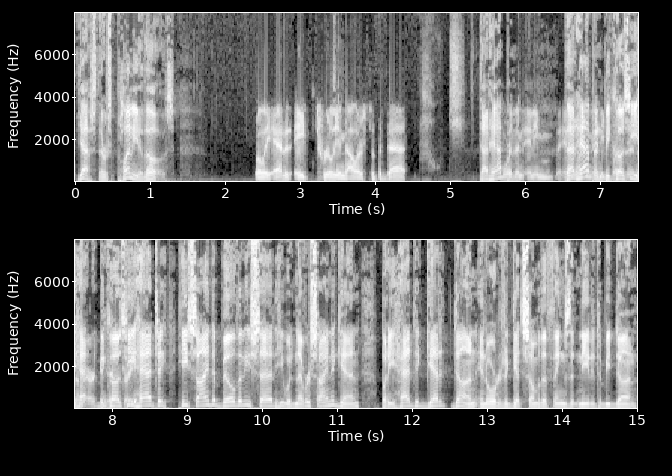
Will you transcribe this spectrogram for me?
Yes, there's plenty of those. Well, he added eight trillion dollars to the debt, That happened. more than any. more that than happened any because he had American because he had to he signed a bill that he said he would never sign again, but he had to get it done in order to get some of the things that needed to be done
